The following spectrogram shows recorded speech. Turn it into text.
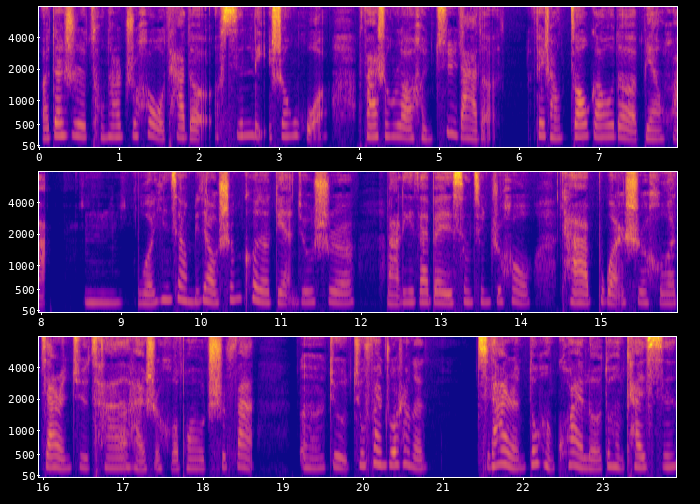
呃，但是从那之后，他的心理生活发生了很巨大的、非常糟糕的变化。嗯，我印象比较深刻的点就是。玛丽在被性侵之后，她不管是和家人聚餐，还是和朋友吃饭，呃，就就饭桌上的其他人都很快乐，都很开心。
